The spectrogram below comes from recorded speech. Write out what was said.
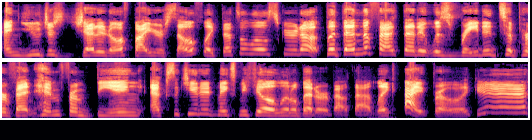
and you just jetted off by yourself, like that's a little screwed up. But then the fact that it was raided to prevent him from being executed makes me feel a little better about that. Like, hey, bro, like, yeah,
